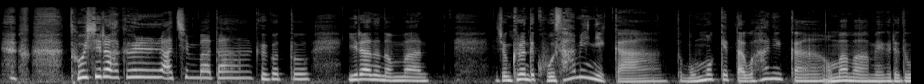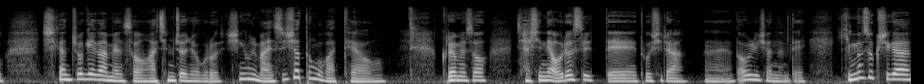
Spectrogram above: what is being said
도시락을 아침마다 그것도 일하는 엄마 좀 그런데 고3이니까 또 못 먹겠다고 하니까 엄마 마음에 그래도 시간 쪼개가면서 아침 저녁으로 신경을 많이 쓰셨던 것 같아요. 그러면서 자신의 어렸을 때 도시락 예, 떠올리셨는데 김은숙 씨가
